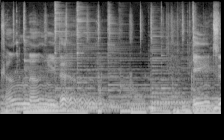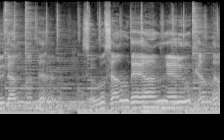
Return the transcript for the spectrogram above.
かないでいつだってそうさ出会えるから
